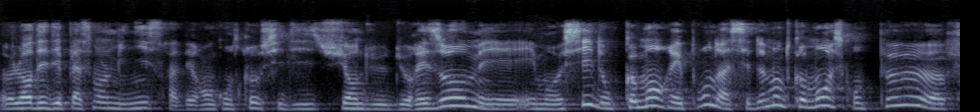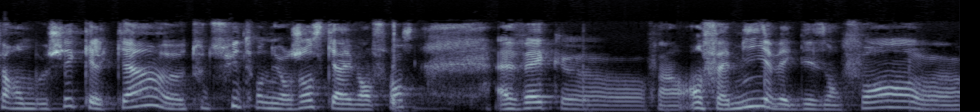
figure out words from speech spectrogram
lors des déplacements, le ministre avait rencontré aussi des étudiants du, réseau, mais et moi aussi. Donc, comment répondre à ces demandes? Comment est-ce qu'on peut faire embaucher quelqu'un tout de suite en urgence qui arrive en France avec, euh, enfin, en famille, avec des enfants, euh,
